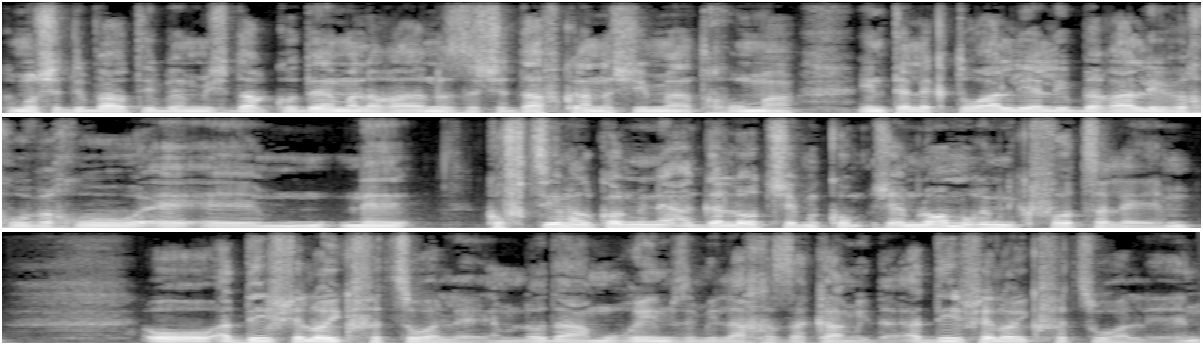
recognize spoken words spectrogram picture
כמו שדיברתי במשדר קודם על הרעיון הזה, שדווקא אנשים מהתחום האינטלקטואלי, הליברלי וכו' וכו', אה, אה, נ, קופצים על כל מיני עגלות שמקום, שהם לא אמורים לקפוץ עליהם. או עדיף שלא יקפצו עליהם, לא יודע, אמורים זה מילה חזקה מדי, עדיף שלא יקפצו עליהם,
